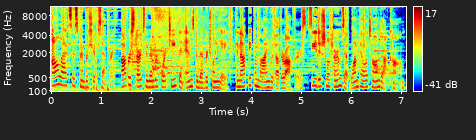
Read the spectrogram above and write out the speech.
All access membership separate. Offer starts November 14th and ends November 28th. Cannot be combined with other offers. See additional terms at onepeloton.com.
